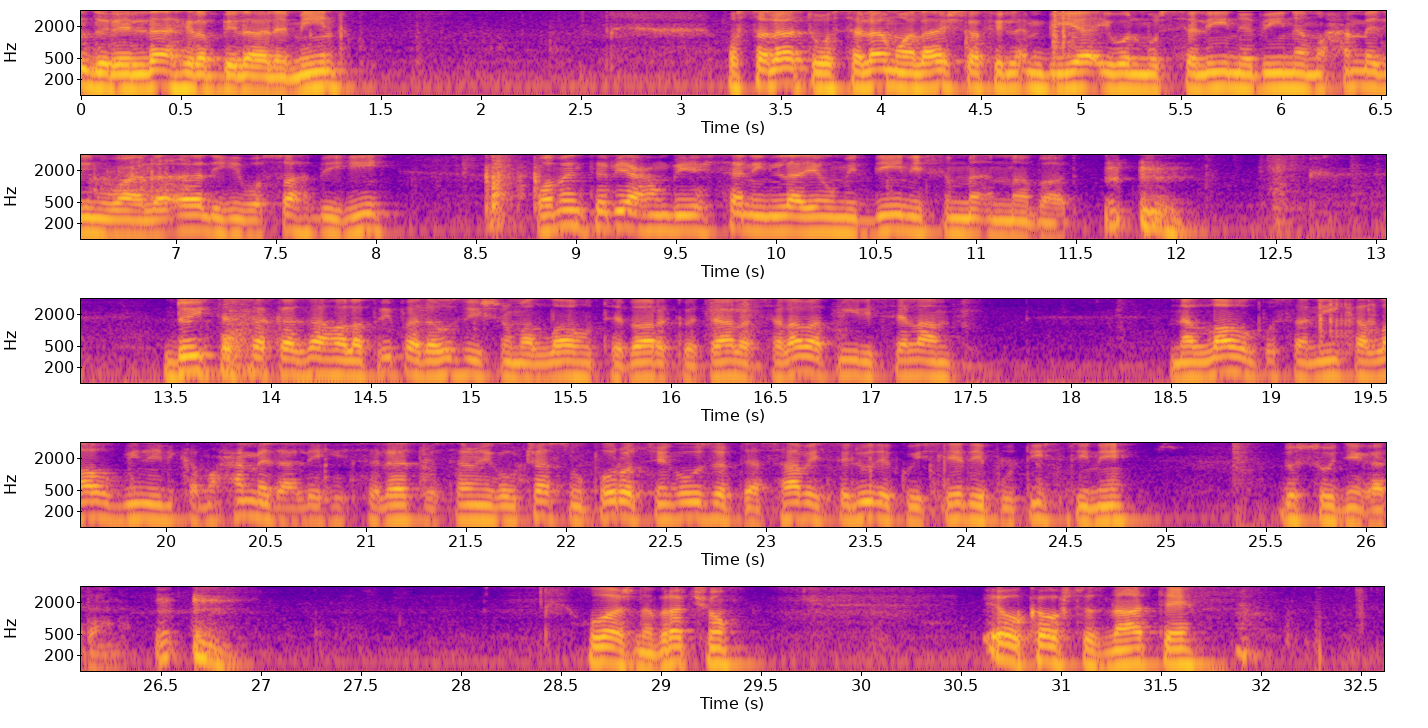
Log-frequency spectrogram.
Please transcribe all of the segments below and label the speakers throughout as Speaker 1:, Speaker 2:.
Speaker 1: Alhamdulillahi Rabbil Alamin. Wassalatu wassalamu ala ashrafil anbiya'i wal mursalin nabina Muhammedin wa ala alihi wa sahbihi wa man tabi'ahum bi ihsanin ila yawmid din thumma amma ba'd. Doista svaka zahvala pripada uzvišnom Allahu tebarek ve taala salavat miri i selam na Allahu poslanika, Allahu binika Muhammeda alejhi salatu vesselam njegovu časnu porodicu, njegovu uzorte ashabe i se ljude koji slijede put istine do sudnjega dana. Uvažna braćo, evo kao što znate,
